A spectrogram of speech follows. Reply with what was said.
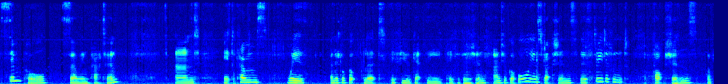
simple sewing pattern and it comes with a little booklet if you get the paper version and you've got all the instructions. There's three different options of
